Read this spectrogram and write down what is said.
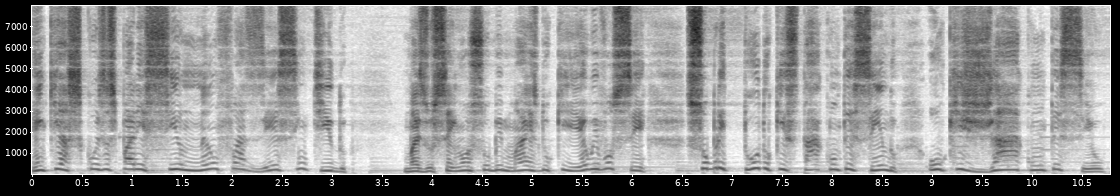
em que as coisas pareciam não fazer sentido. Mas o Senhor soube mais do que eu e você sobre tudo o que está acontecendo ou que já aconteceu.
